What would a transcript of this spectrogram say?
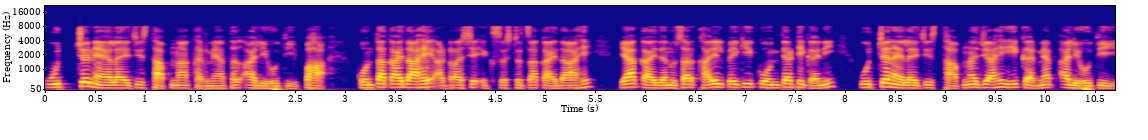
उच्च न्यायालयाची स्थापना करण्यात आली होती. पहा कोणता कायदा आहे? अठराशे एकसष्टचा कायदा आहे. या कायद्यानुसार खालीलपैकी कोणत्या ठिकाणी उच्च न्यायालयाची स्थापना जी आहे ही करण्यात आली होती?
